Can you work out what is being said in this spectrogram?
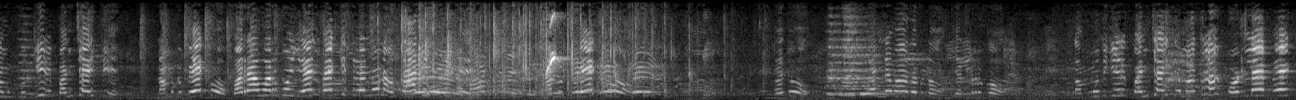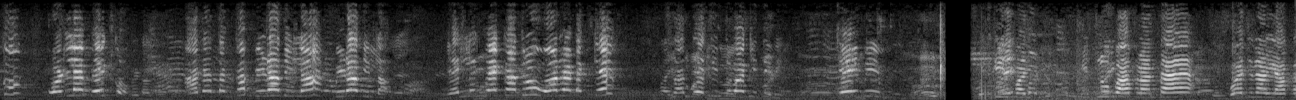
ನಮ್ಗೆ ಮುಗಿರಿ ಪಂಚಾಯತಿ. ನಮ್ಗೆ ಬೇಕು. ಬರೋವರೆಗೂ ಏನು ಬೇಕಿದ್ರೂ ನಾವು ಸಾಧಿಸ್ತೀವಿ. ಬೇಕು. ಅದು ಧನ್ಯವಾದಗಳು ಎಲ್ರಿಗೂ. ನಮ್ಮ ಮುದುಗಿರಿ ಪಂಚಾಯತಿ ಮಾತ್ರ ಕೊಡ್ಲೇಬೇಕು. మేమంతా భోజనాలు లేక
